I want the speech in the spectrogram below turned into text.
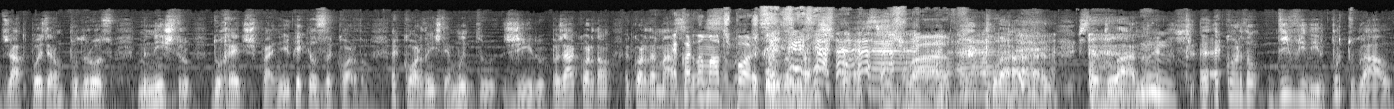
já depois era um poderoso ministro do rei de Espanha. E o que é que eles acordam? Acordam, isto é muito giro, para já acordam, acorda mais. Acordam mal dispostos. Acordam mal dispostos. Enjoado. Claro, isto é de lá, não é? Ah, Acordam dividir Portugal,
